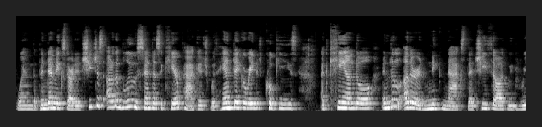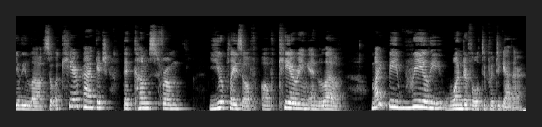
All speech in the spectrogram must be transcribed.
when the pandemic started, she just out of the blue sent us a care package with hand decorated cookies, a candle, and little other knickknacks that she thought we'd really love. So a care package that comes from your place of, of caring and love might be really wonderful to put together.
